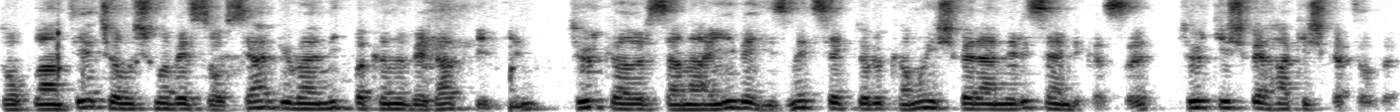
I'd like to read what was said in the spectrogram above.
Toplantıya Çalışma ve Sosyal Güvenlik Bakanı Vedat Bilgin, Türk Ağır Sanayi ve Hizmet Sektörü Kamu İşverenleri Sendikası, Türk İş ve Hak İş katıldı.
